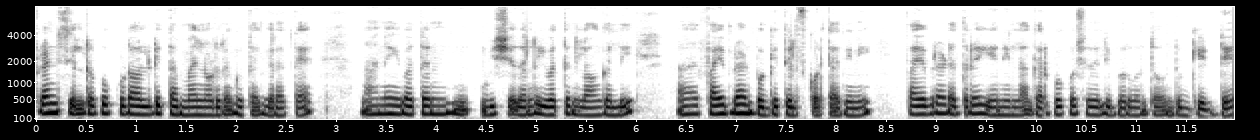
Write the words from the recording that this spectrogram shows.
ಫ್ರೆಂಡ್ಸ್ ಎಲ್ರಿಗೂ ಕೂಡ ಆಲ್ರೆಡಿ ತಮ್ಮಲ್ಲಿ ನೋಡಿದ್ರೆ ಗೊತ್ತಾಗಿರುತ್ತೆ. ನಾನು ಇವತ್ತಿನ ವಿಷಯದಲ್ಲಿ ಇವತ್ತಿನ ಲಾಗಲ್ಲಿ ಫೈಬ್ರಾಯ್ಡ್ ಬಗ್ಗೆ ತಿಳಿಸ್ಕೊಡ್ತಾ ಇದ್ದೀನಿ ಫೈಬ್ರಾಯ್ಡ್ ಆದರೆ ಏನಿಲ್ಲ ಗರ್ಭಕೋಶದಲ್ಲಿ ಬರುವಂಥ ಒಂದು ಗೆಡ್ಡೆ.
